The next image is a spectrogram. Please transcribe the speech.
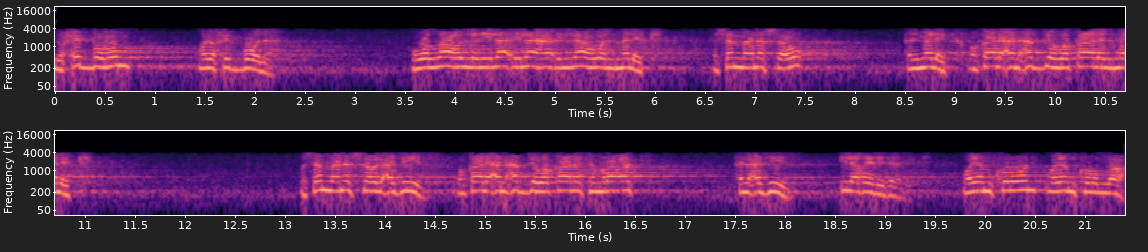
يحبهم ويحبونه. هو الله الذي لا إله إلا هو الملك. فسمى نفسه الملك. وقال عن عبده وقال الملك. وسمى نفسه العزيز. وقال عن عبده وقالت امرأة العزيز. إلى غير ذلك. ويمكرون ويمكر الله.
